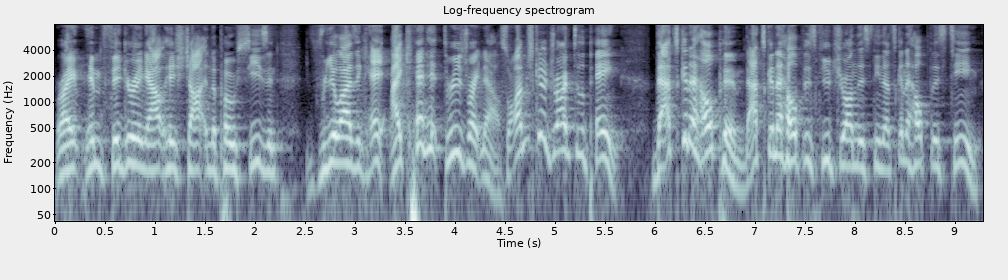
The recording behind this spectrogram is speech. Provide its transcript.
right? Him figuring out his shot in the postseason, realizing, hey, I can't hit threes right now, so I'm just going to drive to the paint. That's going to help him. That's going to help his future on this team. That's going to help this team.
